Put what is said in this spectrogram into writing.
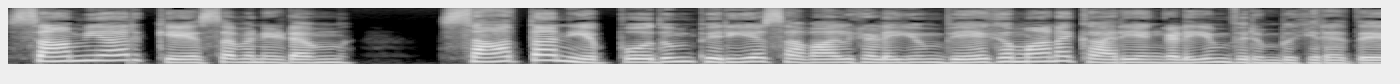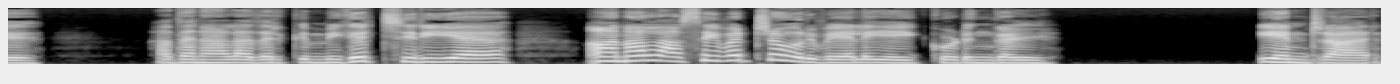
சாமியார் கேசவனிடம் சாத்தான் எப்போதும் பெரிய சவால்களையும் வேகமான காரியங்களையும் விரும்புகிறது. அதனால் அதற்கு மிகச்சிறிய ஆனால் அசைவற்ற ஒரு வேலையை கொடுங்கள் என்றார்.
